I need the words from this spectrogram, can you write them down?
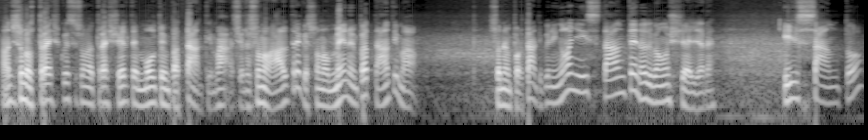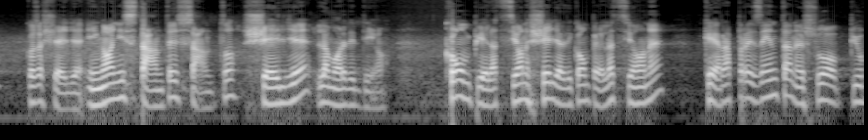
No, sono tre, queste sono tre scelte molto impattanti, ma ce ne sono altre che sono meno impattanti, ma sono importanti. Quindi in ogni istante noi dobbiamo scegliere. Il santo cosa sceglie? In ogni istante il santo sceglie l'amore di Dio. Compie l'azione, scegliere di compiere l'azione che rappresenta nel suo più,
